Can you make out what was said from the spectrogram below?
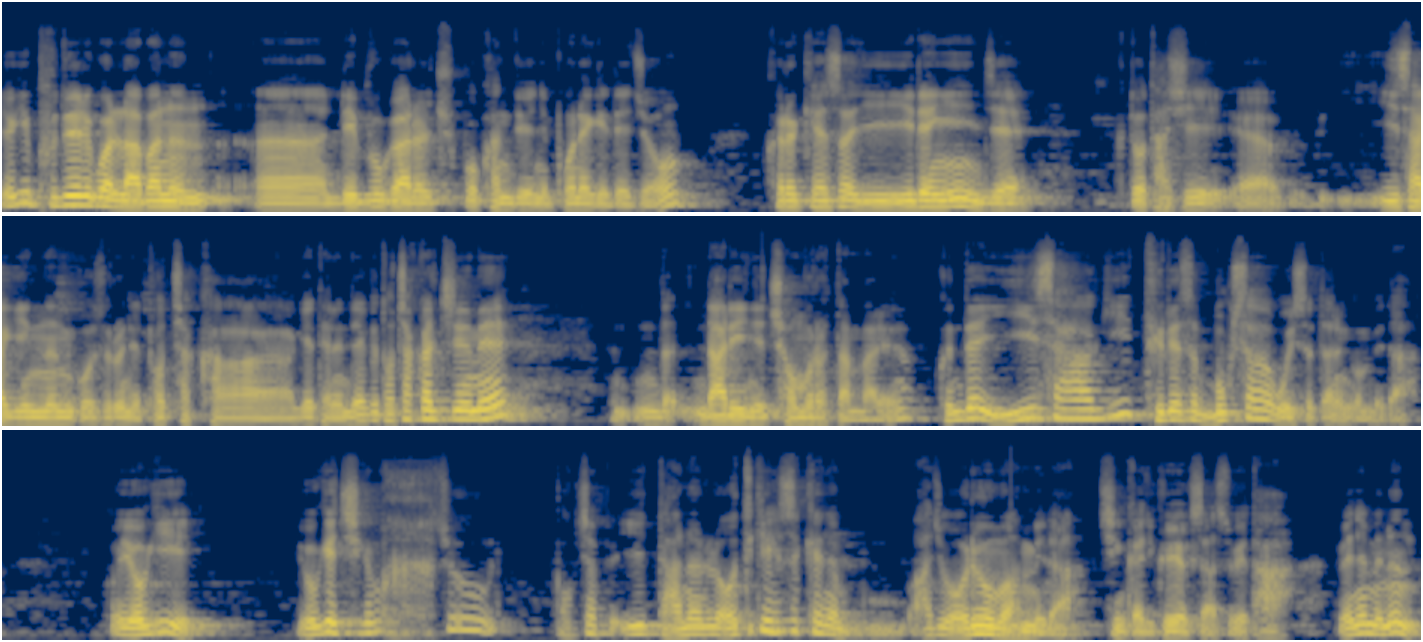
여기 부두엘과 라반은 아, 리브가를 축복한 뒤에 보내게 되죠. 그렇게 해서 이 일행이 이제 또 다시 어, 이삭이 있는 곳으로 이제 도착하게 되는데 그 도착할 즈음에 날이 이제 저물었단 말이에요. 근데 이삭이 들에서 묵상하고 있었다는 겁니다. 여기 요게 지금 아주 복잡 이 단어를 어떻게 해석하냐 아주 어려움합니다. 지금까지 교회 역사 속에 다 왜냐면은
